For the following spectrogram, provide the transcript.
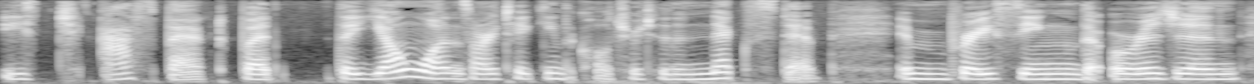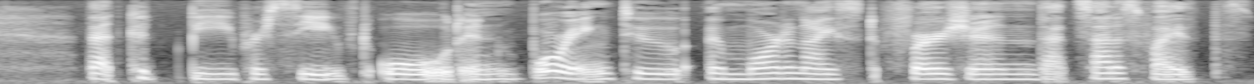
each aspect. But the young ones are taking the culture to the next step, embracing the origin that could be perceived old and boring to a modernized version that satisfies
